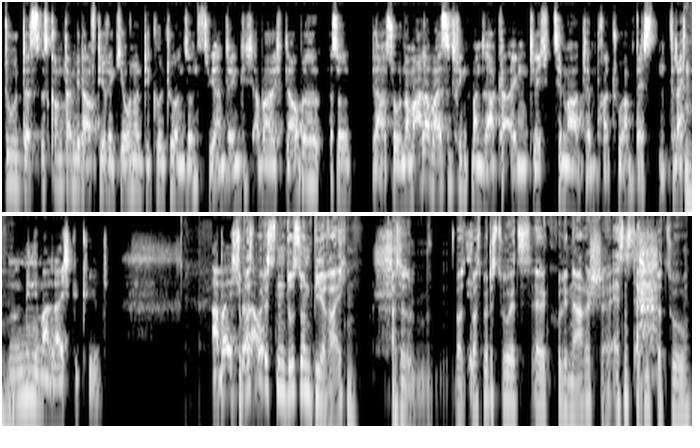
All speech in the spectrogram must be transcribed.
du, das, es kommt dann wieder auf die Region und die Kultur und sonst wie an, denke ich. Aber ich glaube, also ja, so normalerweise trinkt man Sake eigentlich Zimmertemperatur am besten. Vielleicht mhm. minimal leicht gekühlt. Aber ich so was würdest denn du so ein Bier reichen? Also was, was würdest du jetzt äh, kulinarisch, äh, essenstechnisch dazu?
